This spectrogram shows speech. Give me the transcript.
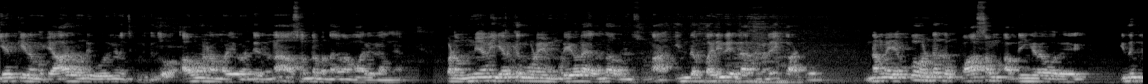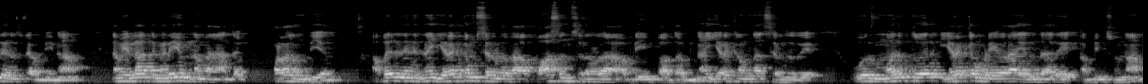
இயற்கை நமக்கு யார் வந்து ஒருங்கிணைச்சு கொடுக்குதோ அவங்க நம்மளுடைய வந்து என்னன்னா சொந்த பந்தங்களாக மாறிடுறாங்க. இப்போ நம்ம உண்மையாகவே இறக்க முடிய முடியவராக இருந்தோம் அப்படின்னு சொன்னால் இந்த பதிவை எல்லாத்து காட்டுவோம். நம்ம எப்போ வந்து அந்த பாசம் அப்படிங்கிற ஒரு இதுக்குள்ள இருந்துட்டு அப்படின்னா நம்ம எல்லாத்து மேலேயும் நம்ம அந்த பழக முடியாது. அப்போ இது என்னன்னா சிறந்ததா பாசம் சிறந்ததா அப்படின்னு பார்த்தோம் அப்படின்னா இறக்கம் தான் சிறந்தது. ஒரு மருத்துவர் இறக்கமுடையவராக இருந்தார் அப்படின்னு சொன்னால்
